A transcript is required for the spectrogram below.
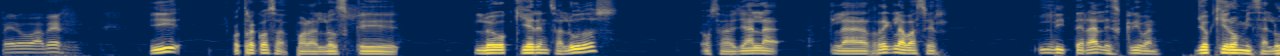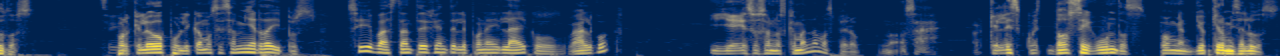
Pero, a ver. Y otra cosa, para los que luego quieren saludos, o sea, ya la, la regla va a ser, literal, escriban, yo quiero mis saludos. Porque luego publicamos esa mierda y pues sí, bastante gente le pone ahí like o algo. Y esos son los que mandamos, pero no, o sea, ¿qué les cuesta? Dos segundos, pongan, yo quiero mis saludos,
